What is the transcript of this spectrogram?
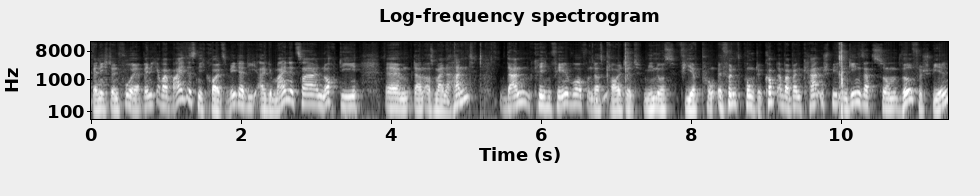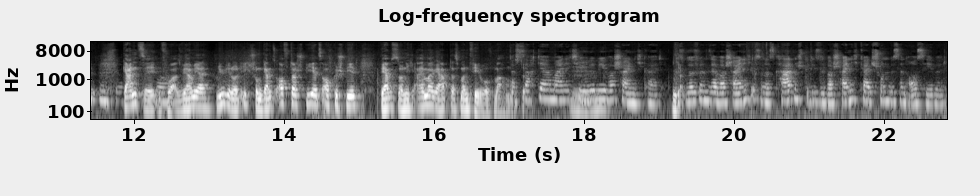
wenn ich denn vorher, wenn ich aber beides nicht kreuze, weder die allgemeine Zahl noch die ähm, dann aus meiner Hand, dann kriege ich einen Fehlwurf und das Mhm. bedeutet minus vier Punk äh, fünf Punkte. Kommt aber beim Kartenspiel im Gegensatz zum Würfelspiel so ganz selten vor. vor. Also wir haben ja Blümchen und ich schon ganz oft das Spiel jetzt auch gespielt. Wir haben es noch nicht einmal gehabt, dass man einen Fehlwurf machen Das musste. sagt ja meine Theorie über die Wahrscheinlichkeit. Das Würfeln sehr wahrscheinlich ist und das Kartenspiel diese Wahrscheinlichkeit schon ein bisschen aushebelt.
